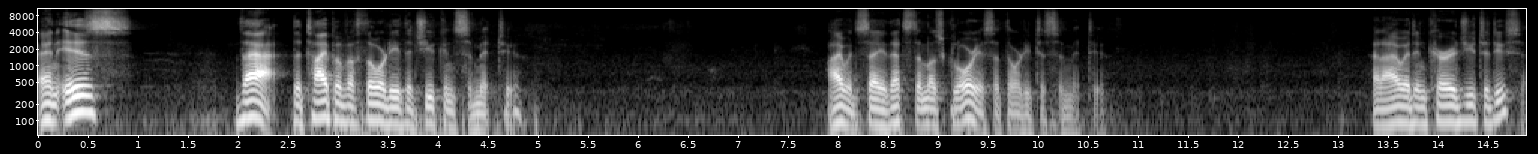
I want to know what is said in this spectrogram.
And is that the type of authority that you can submit to? I would say that's the most glorious authority to submit to. And I would encourage you to do so.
